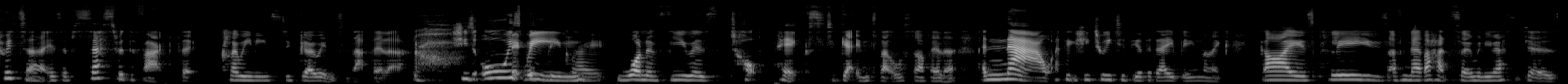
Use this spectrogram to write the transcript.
Twitter is obsessed with the fact that Chloe needs to go into that villa. She's always would be been one of viewers' top picks to get into that All Star villa. And now, I think she tweeted the other day being like, guys, please, I've never had so many messages.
